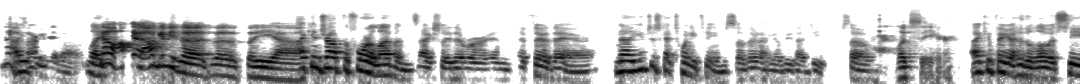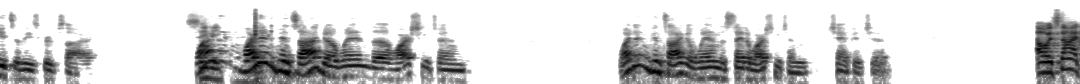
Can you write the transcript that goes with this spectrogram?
No, I it's can all right. figure that out. Like no, I'll, I'll give you the the the. Uh, I can drop the 411s actually that were in if they're there. No, you've just got 20 teams, so they're not going to be that deep. So let's see here. I can figure out who the lowest seeds of these groups are. Why didn't, why didn't Gonzaga win the Washington? Why didn't Gonzaga win the state of Washington championship? oh, it's not.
